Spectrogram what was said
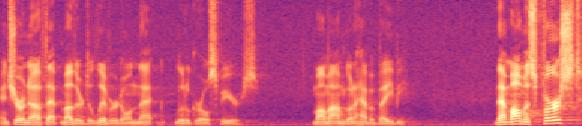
And sure enough, that mother delivered on that little girl's fears. Mama, I'm going to have a baby. That mama's first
